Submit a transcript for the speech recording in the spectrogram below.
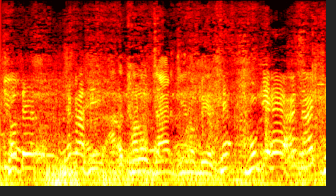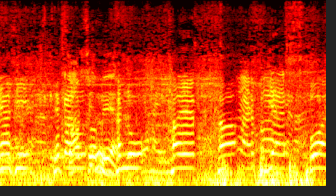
છોતેર એકાસી અઠાણું ચાર જીરો બે મૂકી હે છ્યાસી એકાણું છન્નું છ એક છ અગિયાર સોળ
